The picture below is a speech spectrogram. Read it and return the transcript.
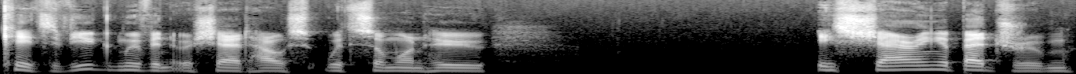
kids if you move into a shared house with someone who is sharing a bedroom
